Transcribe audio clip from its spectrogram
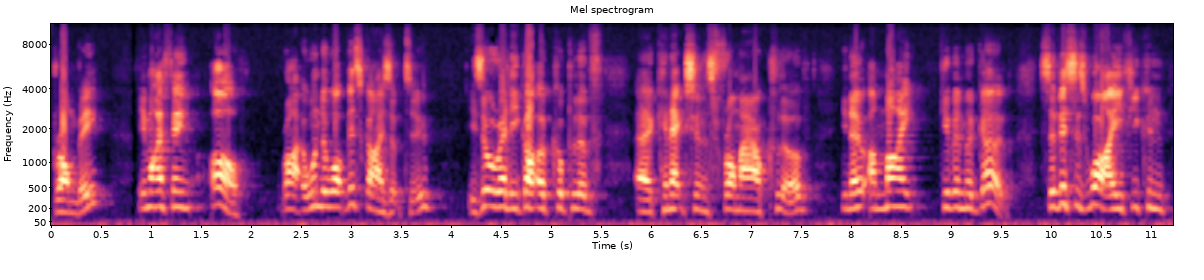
Brøndby, he might think, oh, right, I wonder what this guy's up to. He's already got a couple of uh, connections from our club. You know, I might give him a go. So this is why, if you can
